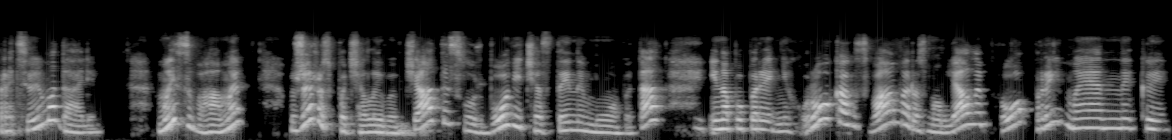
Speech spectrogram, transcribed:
працюємо далі. Ми з вами вже розпочали вивчати службові частини мови, так? І на попередніх уроках з вами розмовляли про прийменники.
